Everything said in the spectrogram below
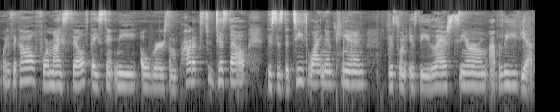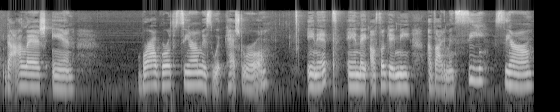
what is it called? For myself they sent me over some products to test out. This is the teeth whitening pen. This one is the lash serum i believe. Yeah the eyelash and brow growth serum is with castor oil in it and they also gave me a vitamin C serum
